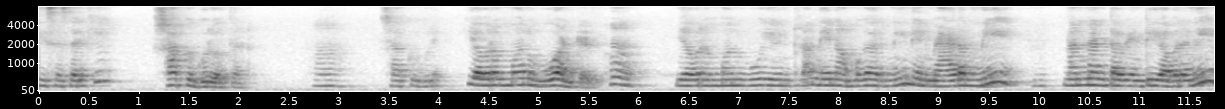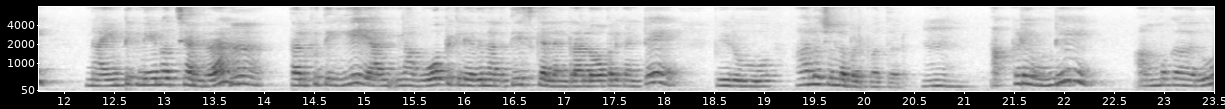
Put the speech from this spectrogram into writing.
తీసేసరికి షాక్ గురవుతాడు షాక్ గురై. ఎవరమ్మా నువ్వు అంటాడు. ఎవరమ్మా నువ్వు? ఏంట్రా? నేను అమ్మగారిని నేను మేడంని నన్ను అంటావేంటి ఎవరని? నా ఇంటికి నేను వచ్చానురా. తలుపు తీయి నాకు ఓపిక లేదు నన్ను తీసుకెళ్ళండి రా లోపలికంటే వీడు ఆలోచనలో పడిపోతాడు. అక్కడే ఉండి అమ్మగారు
